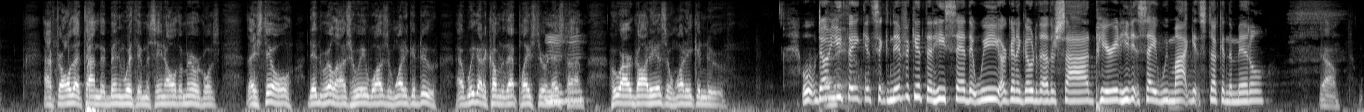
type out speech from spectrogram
After all that time they've been with him and seen all the miracles, they still didn't realize who he was and what he could do. And we got to come to that place during mm-hmm. this time who our God is and what He can do. Well, don't and you think it's significant that He said that we are going to go to the other side? Period. He didn't say we might get stuck in the middle. Yeah,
